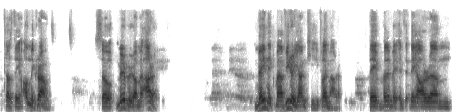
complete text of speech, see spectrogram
Because they're on the ground. So Mirvir Rafi Ma'ara. Meinik Ma'avira Yankee, Mara. They they are um,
